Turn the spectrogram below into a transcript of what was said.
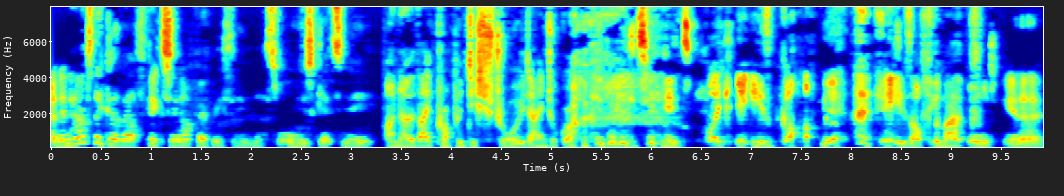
And then how do they go about fixing up everything? That's what always gets me. i know they proper destroyed angel grove They did. like it is gone Yeah. it is off the map Old, you know.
